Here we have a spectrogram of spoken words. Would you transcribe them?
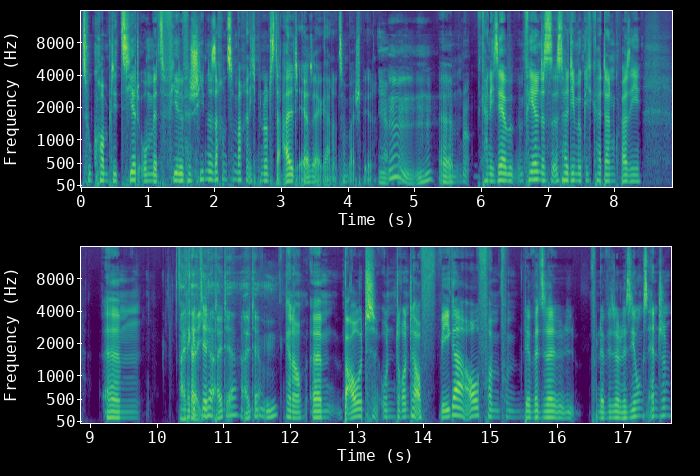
zu kompliziert, um jetzt viele verschiedene Sachen zu machen. Ich benutze da Alt eher sehr gerne zum Beispiel. Ja. Mhm. mhm. Ähm, ja. Kann ich sehr empfehlen. Das ist halt die Möglichkeit dann quasi ähm, Alter, ihr, Alter, Alter. Mhm. Genau. Ähm, baut unten drunter auf Vega auf vom, vom der Visual, von der Visualisierungsengine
